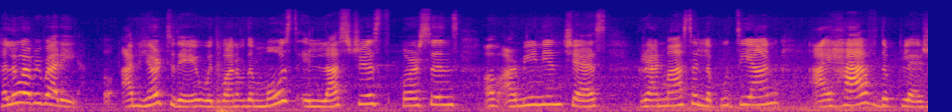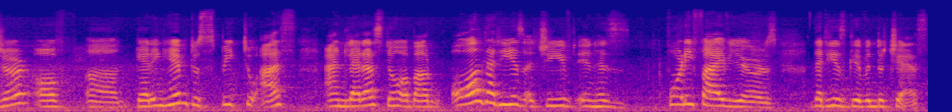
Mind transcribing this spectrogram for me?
Hello, everybody. I'm here today with one of the most illustrious persons of Armenian chess, Grandmaster Lputian. I have the pleasure of uh, getting him to speak to us and let us know about all that he has achieved in his 45 years that he has given to chess.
